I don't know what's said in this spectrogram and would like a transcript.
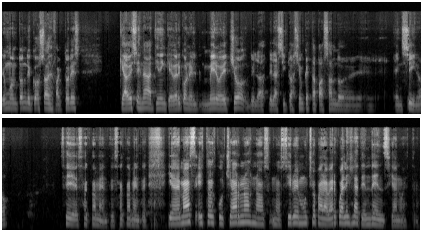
un montón de cosas, de factores que a veces nada tienen que ver con el mero hecho de la, situación que está pasando en, sí, ¿no? Sí, exactamente, exactamente. Y además esto de escucharnos nos, nos sirve mucho para ver cuál es la tendencia nuestra.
